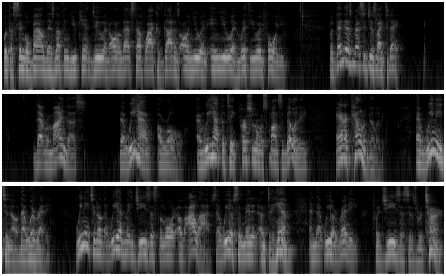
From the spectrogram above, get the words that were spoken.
with a single bound. There's nothing you can't do and all of that stuff. Why? Because God is on you and in you and with you and for you. But then there's messages like today that remind us that we have a role and we have to take personal responsibility and accountability. And we need to know that we're ready. We need to know that we have made Jesus the Lord of our lives, that we are submitted unto him, and that we are ready for Jesus' return.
